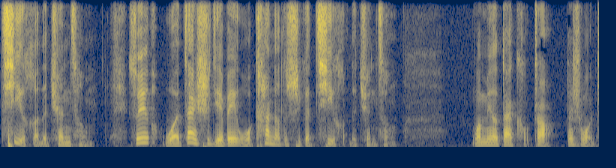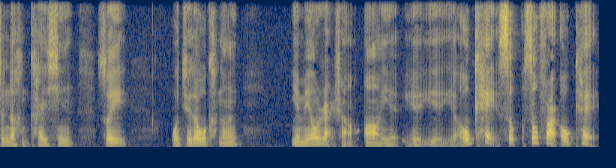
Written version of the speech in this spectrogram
契合的圈层。所以我在世界杯，我看到的是一个契合的圈层。我没有戴口罩，但是我真的很开心。所以我觉得我可能也没有染上啊，也也也也 OK，so so far OK。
